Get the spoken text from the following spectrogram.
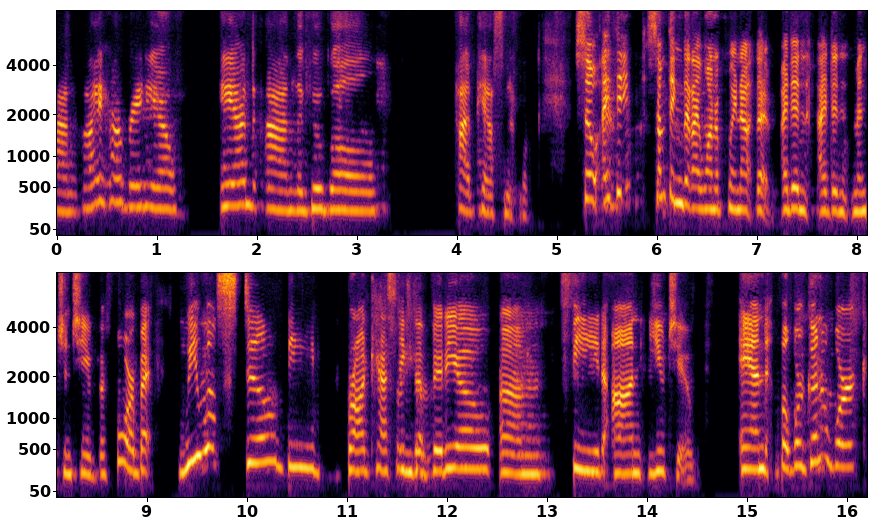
on iHeartRadio, and on the Google Podcast Network. So I think something that I want to point out that I didn't I didn't mention to you before, but we will still be broadcasting the video um, feed on YouTube. And but we're going to work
